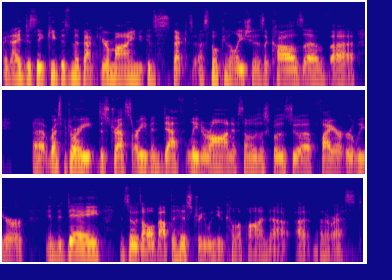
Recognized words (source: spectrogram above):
and I just say keep this in the back of your mind. You can suspect uh, smoke inhalation as a cause of uh, uh, respiratory distress or even death later on if someone was exposed to a fire earlier in the day. And so it's all about the history when you come upon uh, an arrest.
